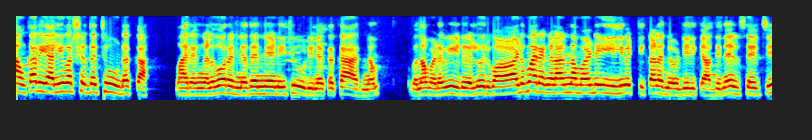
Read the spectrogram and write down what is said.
നമുക്കറിയാലോ ഈ വർഷത്തെ ചൂടൊക്കെ മരങ്ങൾ കുറഞ്ഞത് തന്നെയാണ് ഈ ചൂടിനൊക്കെ കാരണം. അപ്പൊ നമ്മുടെ വീടുകളിൽ ഒരുപാട് മരങ്ങളാണ് നമ്മൾ ഡെയിലി വെട്ടിക്കളഞ്ഞുകൊണ്ടിരിക്കുക. അതിനനുസരിച്ച്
